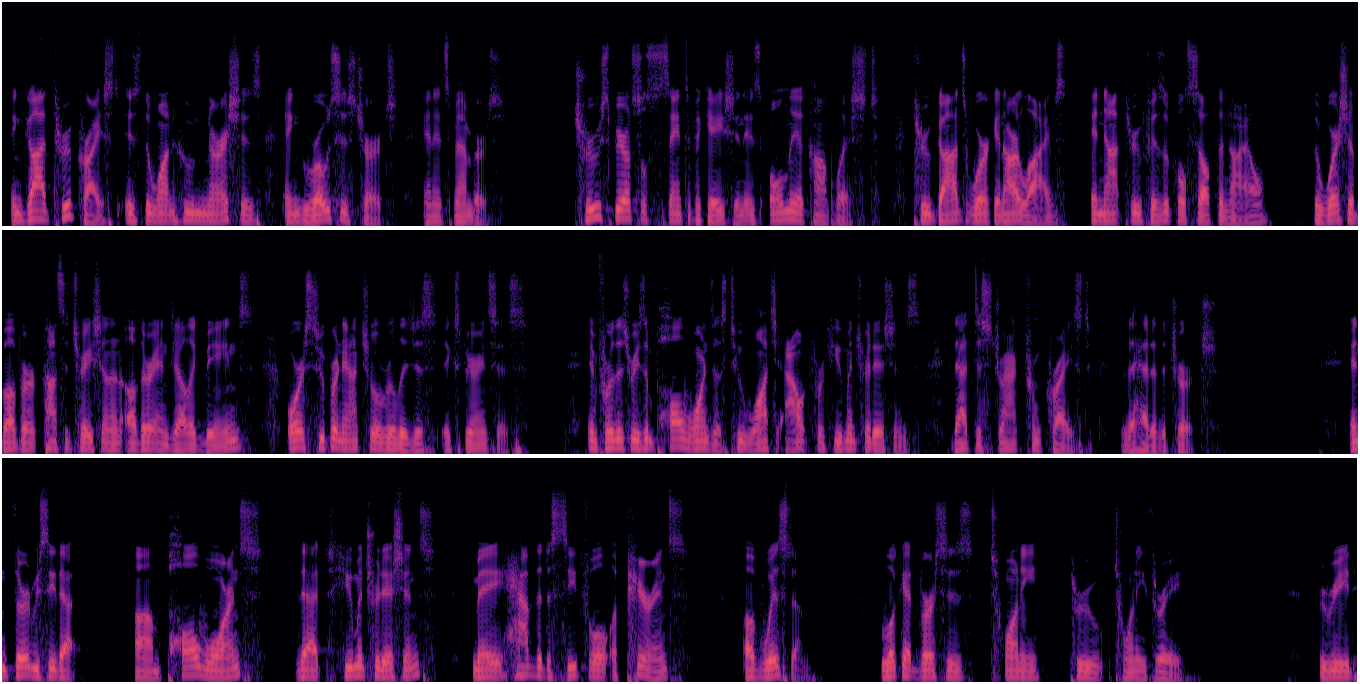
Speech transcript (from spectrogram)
And God, through Christ, is the one who nourishes and grows his church and its members. True spiritual sanctification is only accomplished through God's work in our lives and not through physical self denial, the worship of or concentration on other angelic beings, or supernatural religious experiences. And for this reason, Paul warns us to watch out for human traditions that distract from Christ, the head of the church. And third, we see that um, Paul warns that human traditions may have the deceitful appearance of wisdom. Look at verses 20 through 23. We read,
